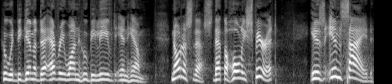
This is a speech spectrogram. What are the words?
who would be given to everyone who believed in him. Notice this, that the Holy Spirit is inside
